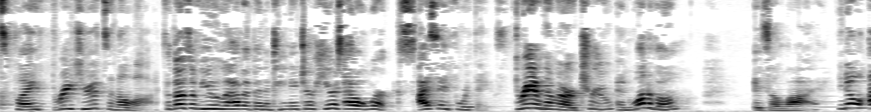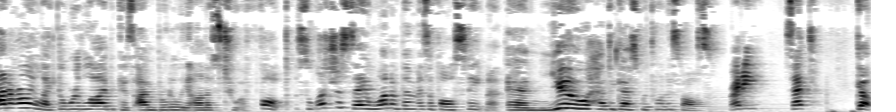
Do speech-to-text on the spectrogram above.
let's play three truths and a lie. For those of you who haven't been a teenager, here's how it works. I say four things. Three of them are true, and one of them is a lie. You know, I don't really like the word lie because I'm brutally honest to a fault. So let's just say one of them is a false statement. And you have to guess which one is false. Ready, set, go.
